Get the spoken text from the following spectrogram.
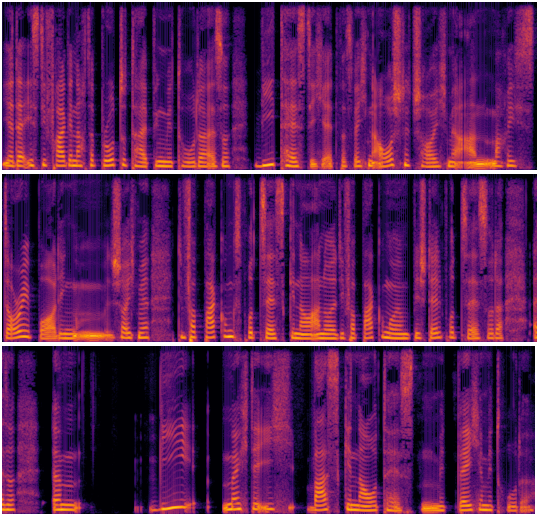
Ja, da ist die Frage nach der Prototyping-Methode. Also wie teste ich etwas? Welchen Ausschnitt schaue ich mir an? Mache ich Storyboarding? Schaue ich mir den Verpackungsprozess genau an oder die Verpackung oder den Bestellprozess oder also ähm, wie möchte ich was genau testen? Mit welcher Methode?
